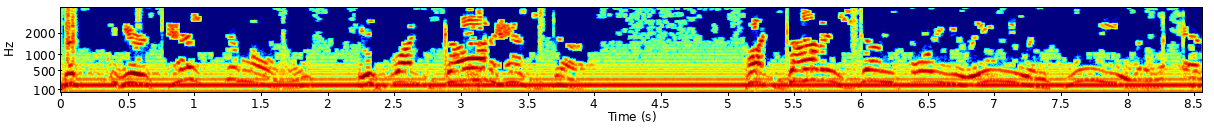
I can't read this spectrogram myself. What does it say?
but your testimony is what God has done. What God has done for you, in you, and through you, and, and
